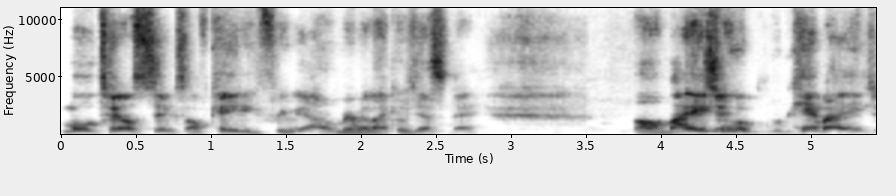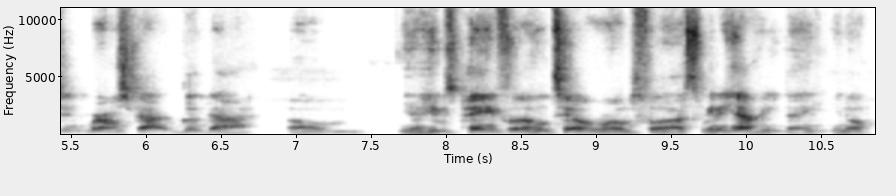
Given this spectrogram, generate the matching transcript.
Motel Six off Katy Freeway. I remember like it was yesterday. Um, my agent, who became my agent, Merrill Scott, good guy. Um, you know, he was paying for the hotel rooms for us. We didn't have anything, you know.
